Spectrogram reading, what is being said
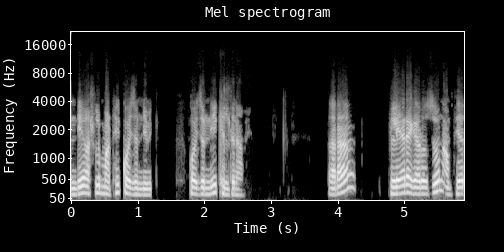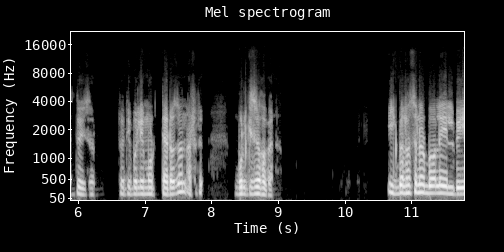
ইন্ডিয়া আসলে মাঠে কয়জন নিয়ে কয়জন নিয়ে খেলতে নামে? তারা প্লেয়ার এগারো জন আম্পায়ার দুইজন। যদি বলি মোট তেরো জন, আসলে ভুল কিছু হবে না। ইকবাল হোসেনের বলে এলবি,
